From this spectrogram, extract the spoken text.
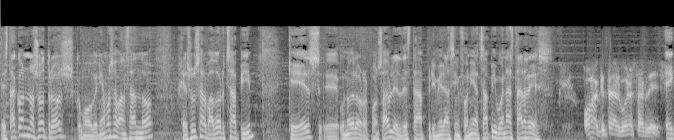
Está con nosotros, como veníamos avanzando, Jesús Salvador Chapi, que es eh, uno de los responsables de esta primera sinfonía. Chapi, buenas tardes. Hola, ¿qué tal? Buenas tardes. Eh,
